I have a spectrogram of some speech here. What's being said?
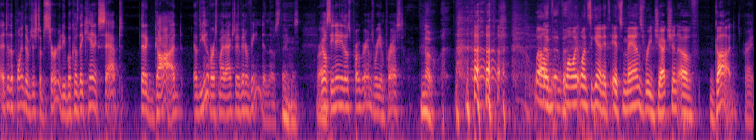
uh, to the point of just absurdity because they can't accept that a God of the universe might actually have intervened in those things. Have You all seen any of those programs? Were you impressed? No. Well, well, once again, it's, it's man's rejection of God. Right.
